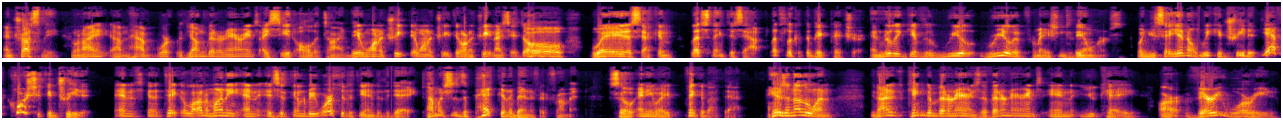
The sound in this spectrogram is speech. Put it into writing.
And trust me, when I um, have worked with young veterinarians, I see it all the time. They want to treat, they want to treat, they want to treat. And I say, oh, wait a second. Let's think this out. Let's look at the big picture and really give the real, real information to the owners. When you say, you know, we can treat it. Yeah, of course you can treat it. And it's going to take a lot of money. And is it going to be worth it at the end of the day? How much is the pet going to benefit from it? So anyway, think about that. Here's another one. United Kingdom veterinarians, the veterinarians in UK are very worried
